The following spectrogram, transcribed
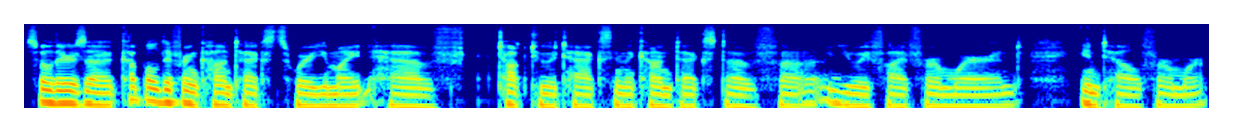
So there's a couple different contexts where you might have talk to attacks in the context of uh, UEFI firmware and Intel firmware.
